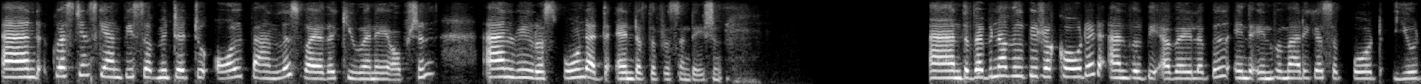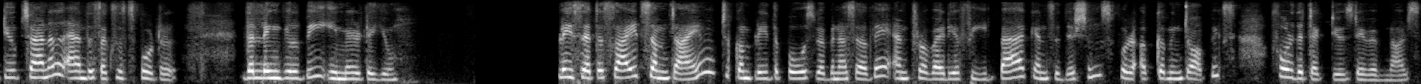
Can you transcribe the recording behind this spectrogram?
And questions can be submitted to all panelists via the Q&A option and we'll respond at the end of the presentation. And the webinar will be recorded and will be available in the Informatica Support YouTube channel and the Success Portal. The link will be emailed to you. Please set aside some time to complete the post-webinar survey and provide your feedback and suggestions for upcoming topics for the Tech Tuesday webinars.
